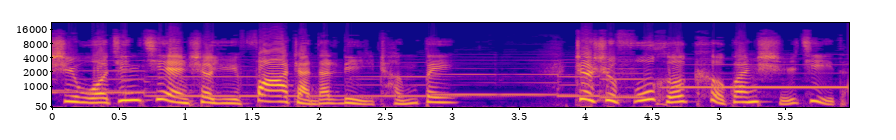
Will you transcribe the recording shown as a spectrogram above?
是我军建设与发展的里程碑，这是符合客观实际的。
